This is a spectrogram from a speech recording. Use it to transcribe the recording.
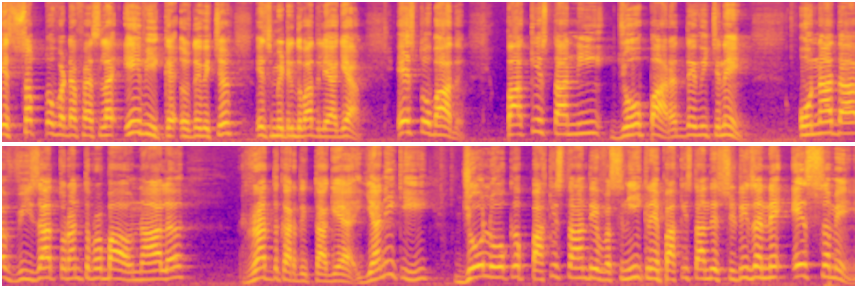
ਇਹ ਸਭ ਤੋਂ ਵੱਡਾ ਫੈਸਲਾ ਇਹ ਵੀ ਇੱਕ ਉਸ ਦੇ ਵਿੱਚ ਇਸ ਮੀਟਿੰਗ ਤੋਂ ਬਾਅਦ ਲਿਆ ਗਿਆ। ਇਸ ਤੋਂ ਬਾਅਦ ਪਾਕਿਸਤਾਨੀ ਜੋ ਭਾਰਤ ਦੇ ਵਿੱਚ ਨੇ, ਉਹਨਾਂ ਦਾ ਵੀਜ਼ਾ ਤੁਰੰਤ ਪ੍ਰਭਾਵ ਨਾਲ ਰੱਦ ਕਰ ਦਿੱਤਾ ਗਿਆ ਯਾਨੀ ਕਿ ਜੋ ਲੋਕ ਪਾਕਿਸਤਾਨ ਦੇ ਵਸਨੀਕ ਨੇ, ਪਾਕਿਸਤਾਨ ਦੇ ਸਿਟੀਜ਼ਨ ਨੇ, ਇਸ ਸਮੇਂ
